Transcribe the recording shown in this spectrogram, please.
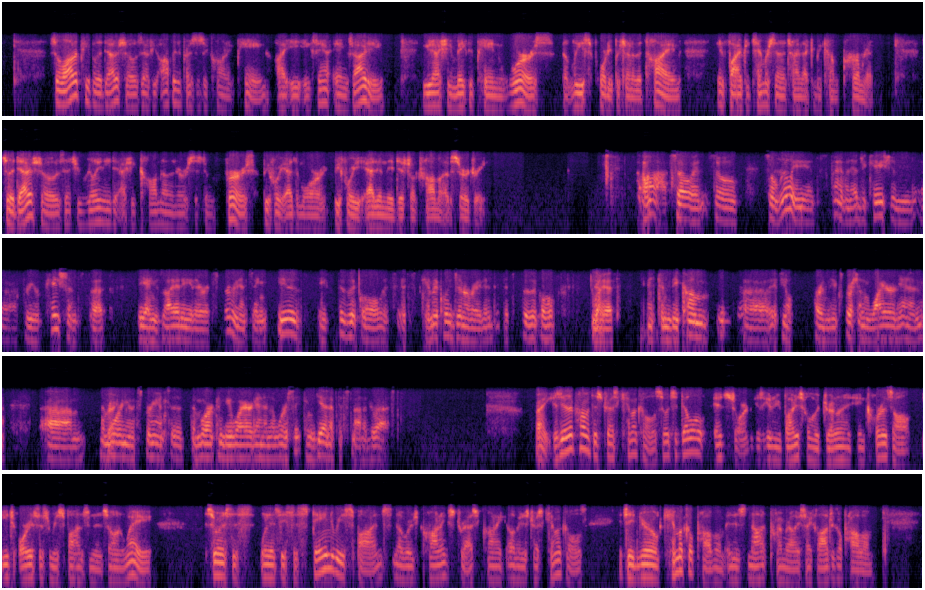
So a lot of people, the data shows that if you operate in the presence of chronic pain, i.e., anxiety, you can actually make the pain worse at least 40% of the time. In 5 to 10% of the time, that can become permanent. So the data shows that you really need to actually calm down the nervous system first before you add the more before you add in the additional trauma of surgery. Ah, so and so so really, it's kind of an education uh, for your patients that the anxiety they're experiencing is a physical. It's it's chemically generated. It's physical, right. it it can become, uh, if you'll pardon the expression, wired in. Um, the more you experience it, the more it can be wired in, and the worse it can get if it's not addressed. Right, because the other problem with the stress chemicals, so it's a double-edged sword because again, your body's full of adrenaline and cortisol. Each organ system responds in its own way. So when it's, this, when it's a sustained response, in other words, chronic stress, chronic elevated stress chemicals, it's a neurochemical problem. It is not primarily a psychological problem.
